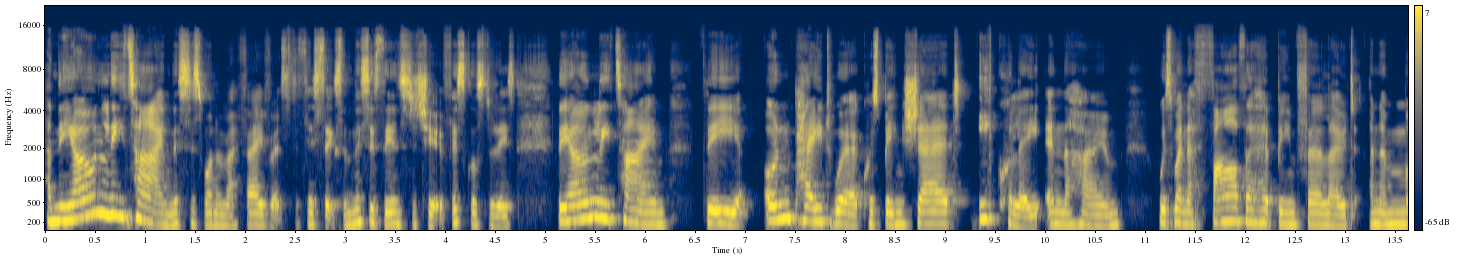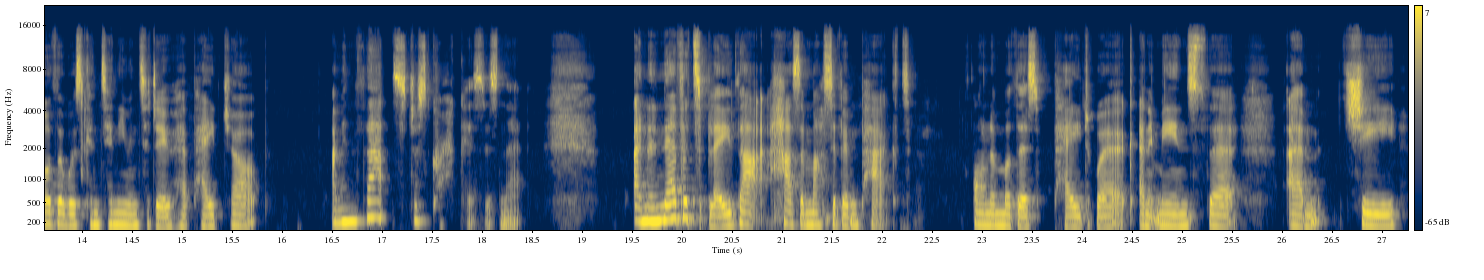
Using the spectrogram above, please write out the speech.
And the only time, this is one of my favorite statistics, and this is the Institute of Fiscal Studies, the only time the unpaid work was being shared equally in the home was when a father had been furloughed and a mother was continuing to do her paid job. I mean, that's just crackers, isn't it? And inevitably, that has a massive impact on a mother's paid work. And it means that um, she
